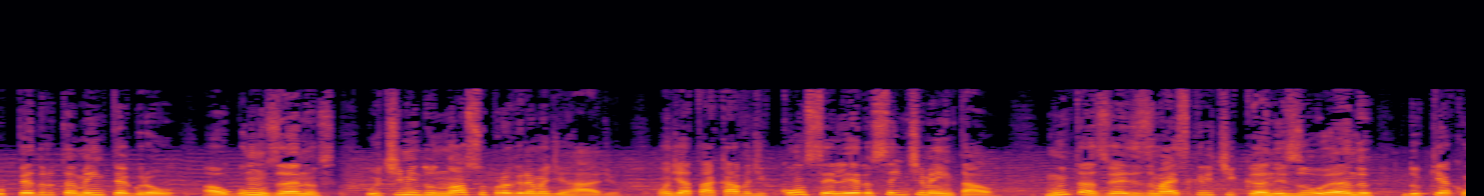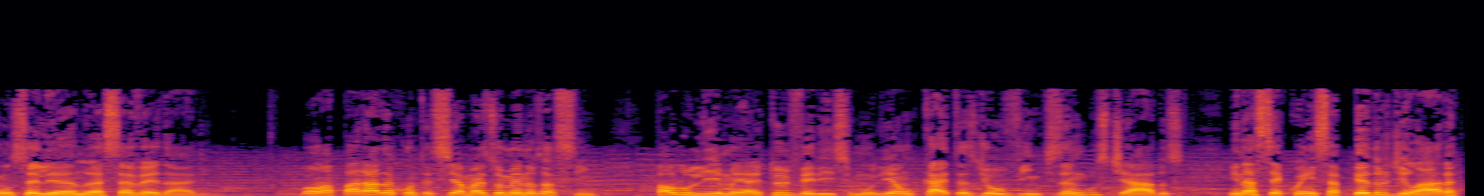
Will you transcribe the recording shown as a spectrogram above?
o Pedro também integrou, há alguns anos, o time do nosso programa de rádio, onde atacava de conselheiro sentimental, muitas vezes mais criticando e zoando do que aconselhando, essa é a verdade. Bom, a parada acontecia mais ou menos assim. Paulo Lima e Arthur Veríssimo liam cartas de ouvintes angustiados e, na sequência, Pedro de Lara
